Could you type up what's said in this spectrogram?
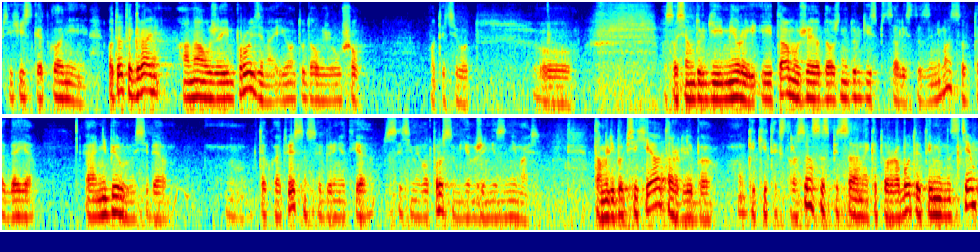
психическое отклонение. Вот эта грань, она уже им пройдена, и он туда уже ушел. Вот эти вот о, совсем другие миры, и там уже должны другие специалисты заниматься. Вот тогда я э, не беру на себя такую ответственность, я говорю, нет, я с этими вопросами я уже не занимаюсь. Там либо психиатр, либо ну, какие-то экстрасенсы специальные, которые работают именно с тем,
